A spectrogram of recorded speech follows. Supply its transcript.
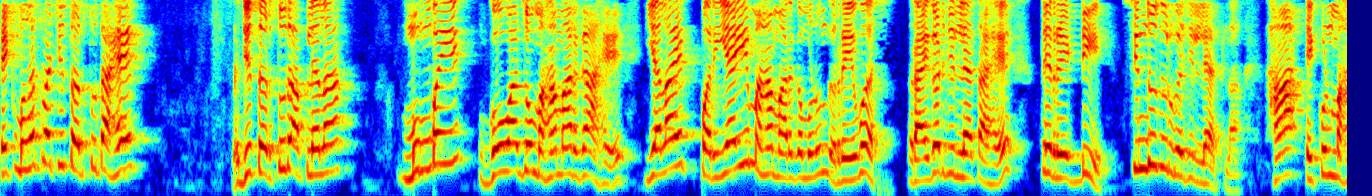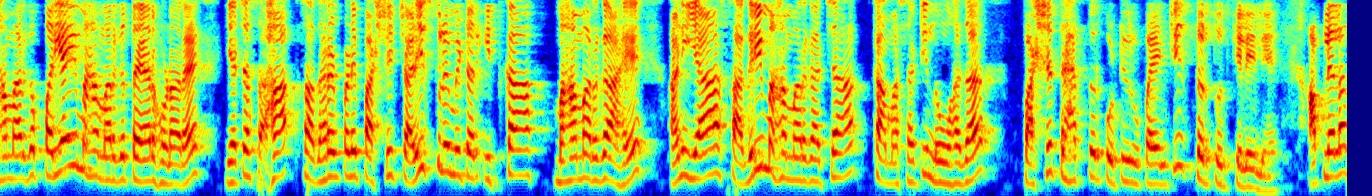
एक महत्वाची तरतूद आहे जी तरतूद आपल्याला मुंबई गोवा जो महामार्ग आहे याला एक पर्यायी महामार्ग म्हणून रेवस रायगड जिल्ह्यात आहे ते रेड्डी सिंधुदुर्ग जिल्ह्यातला. हा एकूण महामार्ग पर्यायी महामार्ग तयार होणार आहे. याच्या हा साधारणपणे पाचशे चाळीस किलोमीटर इतका महामार्ग आहे आणि या सागरी महामार्गाच्या कामासाठी नऊ हजार पाचशे त्र्याहत्तर कोटी रुपयांची तरतूद केलेली आहे. आपल्याला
